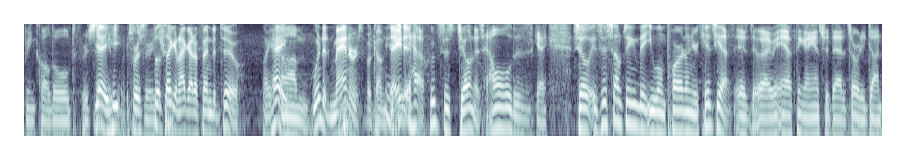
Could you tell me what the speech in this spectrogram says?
being called old for a second. yeah, he, for a split true. second, I got offended too. Like, hey, Um, when did manners become dated? Yeah, who's this Jonas? How old is this guy? So, is this something that you will impart on your kids? Yeah, it, I, I think I answered that. It's already done.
